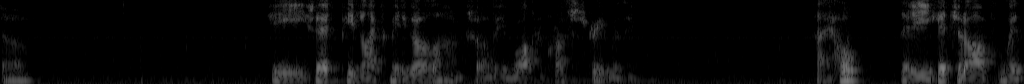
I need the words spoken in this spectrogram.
So he said he'd like for me to go along, so I'll be walking across the street with him. I hope that he hits it off with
